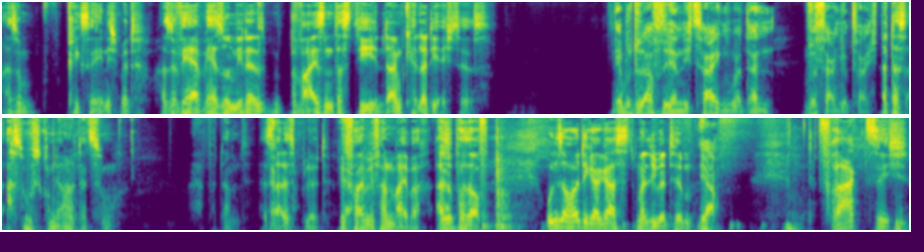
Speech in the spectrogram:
Also kriegst du eh nicht mit. Also wer, wer soll mir denn beweisen, dass die in deinem Keller die echte ist? Ja, aber du darfst sie ja nicht zeigen, weil dann wirst du angezeigt. Ah, Das, ach so, es kommt ja auch noch dazu. Ja, verdammt. Das ist alles blöd. Wir, fahren, wir fahren Maybach. Also pass auf. Unser heutiger Gast, mein lieber Tim, Ja. fragt sich,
